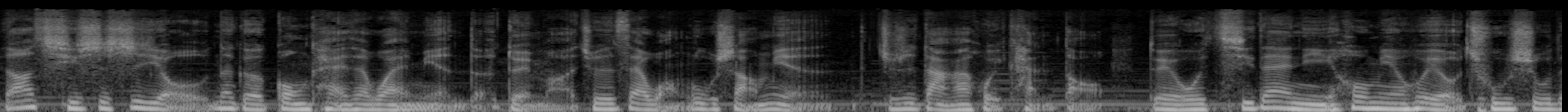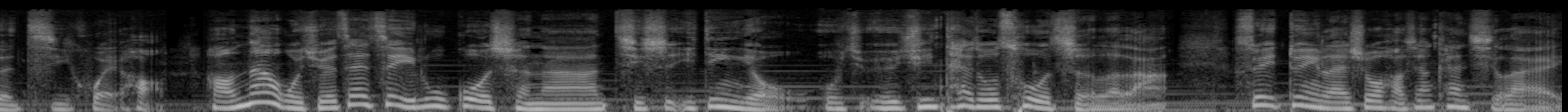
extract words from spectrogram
然后其实是有那个公开在外面的，对吗？就是在网络上面，就是大家会看到。对我期待你后面会有出书的机会哈。好，那我觉得在这一路过程啊，其实一定有，我觉得已经太多挫折了啦。所以对你来说，好像看起来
